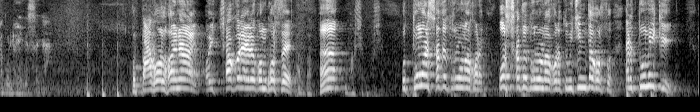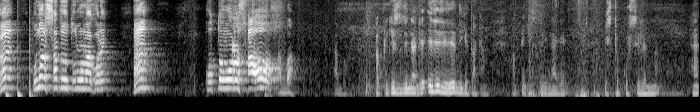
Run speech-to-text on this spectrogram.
পাগল হয়ে গেছে গা। ও পাগল হয় নাই? ও ইচ্ছা করে এরকম করছে। হ্যাঁ? বসেন বসেন। ও তোমার সাথে তুলনা করে ওর সাথে তুলনা করে তুমি চিন্তা করছ? আরে তুমি কি? হ্যাঁ? তোমার সাথেও তুলনা করে হ্যাঁ? কত বড় সাহস! আব্বা আব্বা আপনি কিছুদিন আগে এই যে এদিকে তাকান। আপনি কিছুদিন আগে স্টক করছিলেন না? হ্যাঁ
